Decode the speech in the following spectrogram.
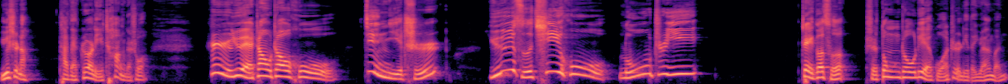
于是呢，他在歌里唱着说：“日月昭昭乎，近已迟；鱼子期乎，庐之一。”这歌词是《东周列国志》里的原文，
